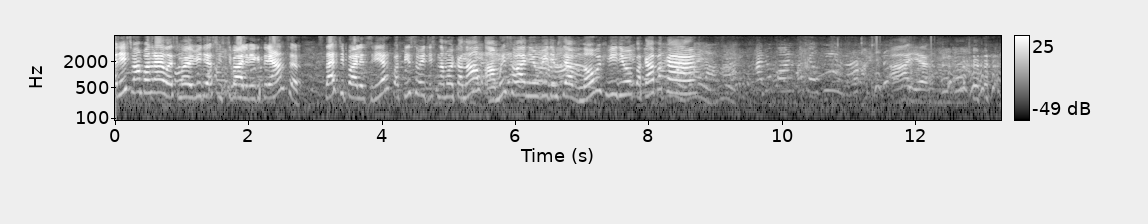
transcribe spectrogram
Надеюсь, вам понравилось мое видео с фестиваля вегетарианцев. Ставьте палец вверх, подписывайтесь на мой канал, а мы с вами увидимся в новых видео. Пока-пока! А, -пока. yeah.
